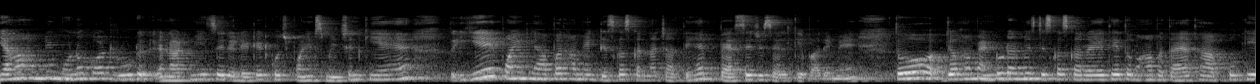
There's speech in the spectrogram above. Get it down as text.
यहाँ हमने मोनोकॉट रूट एनाटमी से रिलेटेड कुछ पॉइंट्स मेंशन किए हैं। तो ये पॉइंट यहाँ पर हम एक डिस्कस करना चाहते हैं पैसेज सेल के बारे में। तो जब हम एंडोडर्मिस डिस्कस कर रहे थे तो वहाँ बताया था आपको कि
